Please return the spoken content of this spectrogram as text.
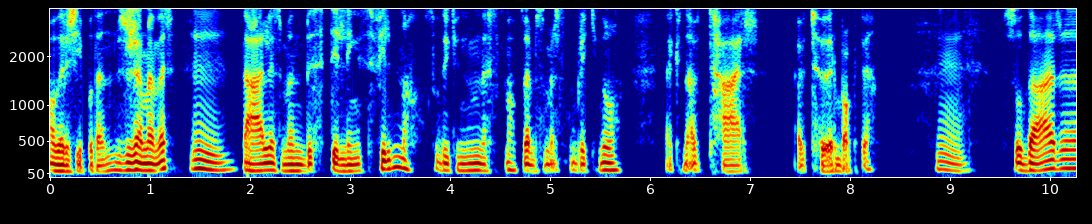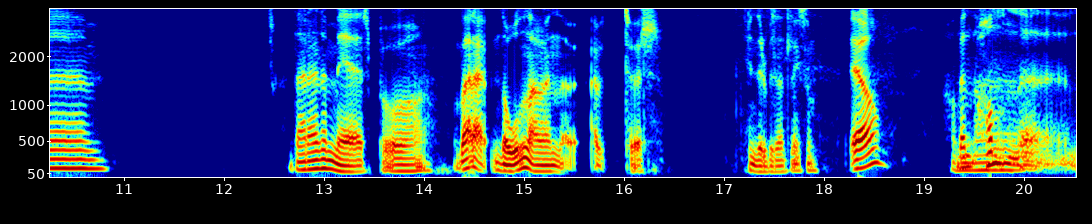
hadde regi på den, hvis du skjønner hva jeg mener. Det er liksom en bestillingsfilm, da, så de kunne nesten hatt hvem som helst. Det blir ikke noe Det er ikke noe autær, autør bak det. Mm. Så der eh, Der er det mer på der er, Nolan er jo en autør. 100% liksom. Ja, Han, men han eh,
